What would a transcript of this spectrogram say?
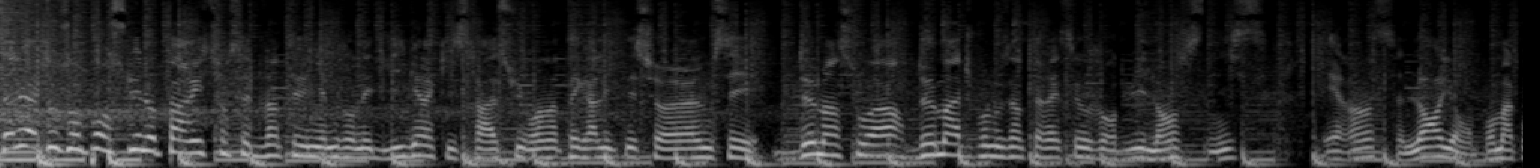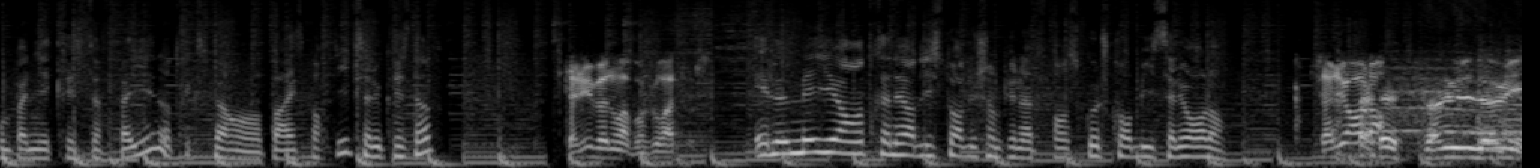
Salut à tous, on poursuit nos paris sur cette 21e journée de Ligue 1 qui sera à suivre en intégralité sur RMC demain soir. Deux matchs vont nous intéresser aujourd'hui, Lens, Nice et Reims, Lorient. Pour m'accompagner, Christophe Payet, notre expert en paris sportif. Salut Christophe. Salut Benoît, bonjour à tous. Et le meilleur entraîneur de l'histoire du championnat de France, coach Courbis. Salut Roland. Salut Roland. Salut les amis.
